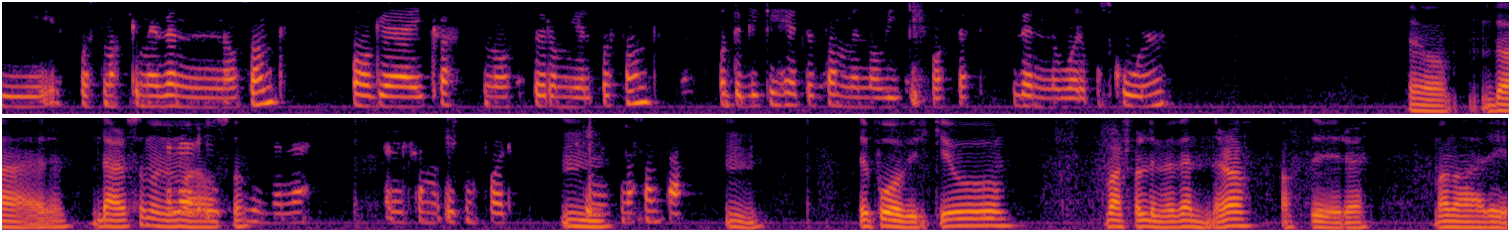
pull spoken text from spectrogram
vi får snakke med vennene og sånt og eh, i klassen og spørre om hjelp og sånt. Og det blir ikke helt det samme når vi ikke får sett vennene våre på skolen. Ja, det er det, er det samme med meg også. Eller i timene, liksom utenfor mm. og sånt, da. Mm. Det påvirker jo i hvert fall det med venner, da. At det, man er i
